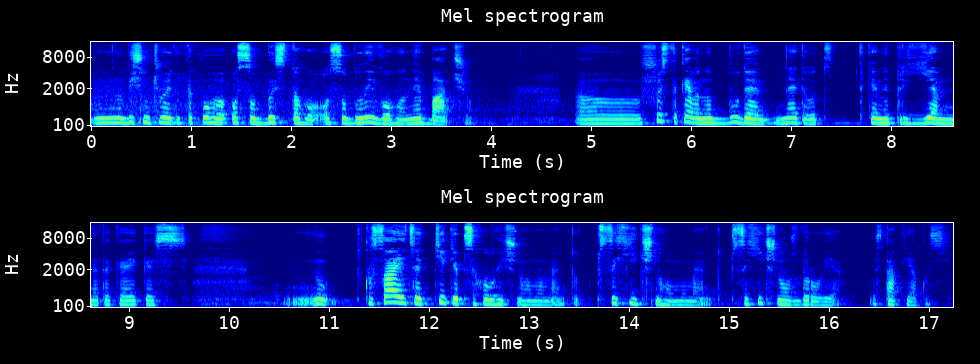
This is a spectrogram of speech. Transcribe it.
Ну, Більш нічого я тут такого особистого, особливого не бачу. Е, Щось таке воно буде, знаєте, от таке неприємне, таке якесь. Ну, касається тільки психологічного моменту, психічного моменту, психічного здоров'я. Ось так якось.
